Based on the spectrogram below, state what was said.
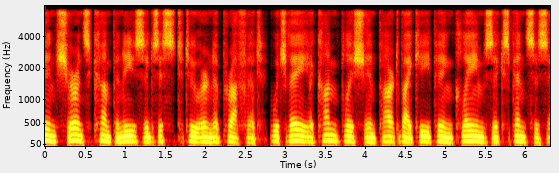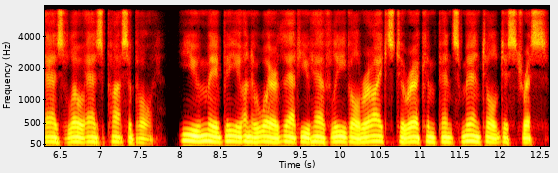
Insurance companies exist to earn a profit, which they accomplish in part by keeping claims expenses as low as possible. You may be unaware that you have legal rights to recompense mental distress.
